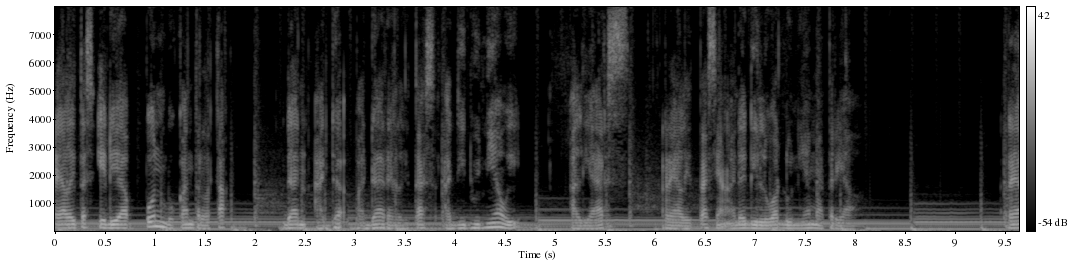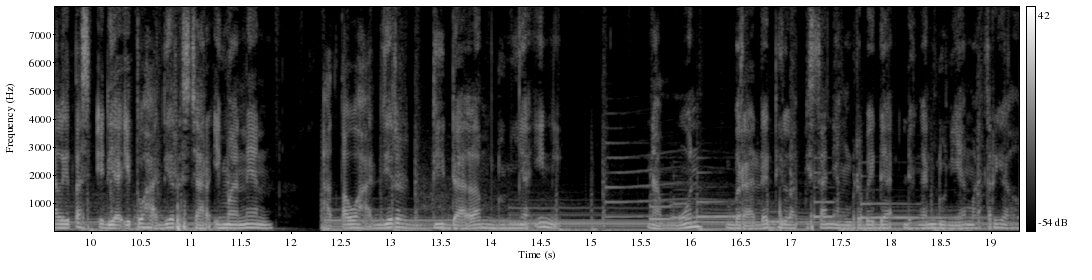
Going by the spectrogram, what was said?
Realitas idea pun bukan terletak dan ada pada realitas adi duniawi, alias realitas yang ada di luar dunia material. Realitas idea itu hadir secara imanen atau hadir di dalam dunia ini, namun berada di lapisan yang berbeda dengan dunia material.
